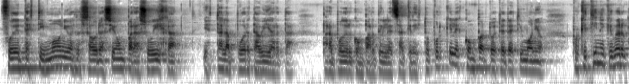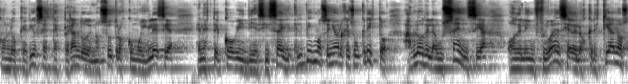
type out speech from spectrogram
Fue de testimonio esa oración para su hija y está la puerta abierta para poder compartirles a Cristo. ¿Por qué les comparto este testimonio? Porque tiene que ver con lo que Dios está esperando de nosotros como iglesia en este COVID-16. El mismo Señor Jesucristo habló de la ausencia o de la influencia de los cristianos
